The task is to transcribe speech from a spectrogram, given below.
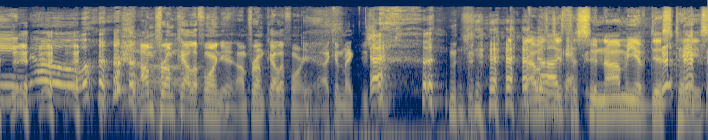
mean, no. I'm from California. I'm from California. I can make these jokes. That was Okay. just a tsunami of distaste.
